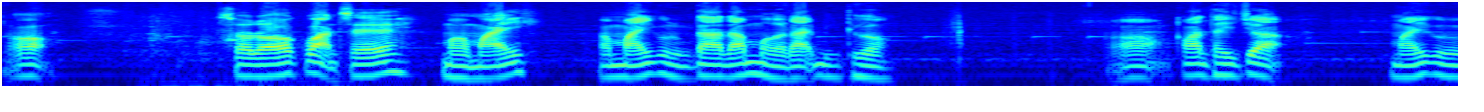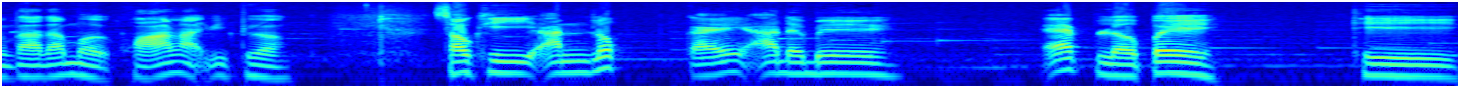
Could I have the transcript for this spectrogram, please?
Đó. Sau đó các bạn sẽ mở máy Và máy của chúng ta đã mở lại bình thường. Đó các bạn thấy chưa Máy của chúng ta đã mở khóa lại bình thường. Sau khi unlock cái ADB FLP Thì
